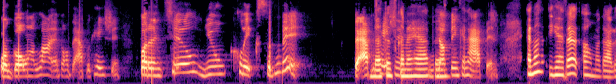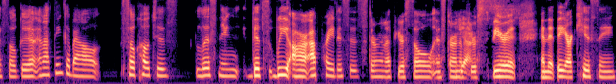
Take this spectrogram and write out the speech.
or go online and fill out the application. But until you click submit, the application nothing's gonna happen. nothing can happen. And i yeah that oh my god it's so good. And i think about so coaches listening this we are i pray this is stirring up your soul and stirring yes. up your spirit and that they are kissing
